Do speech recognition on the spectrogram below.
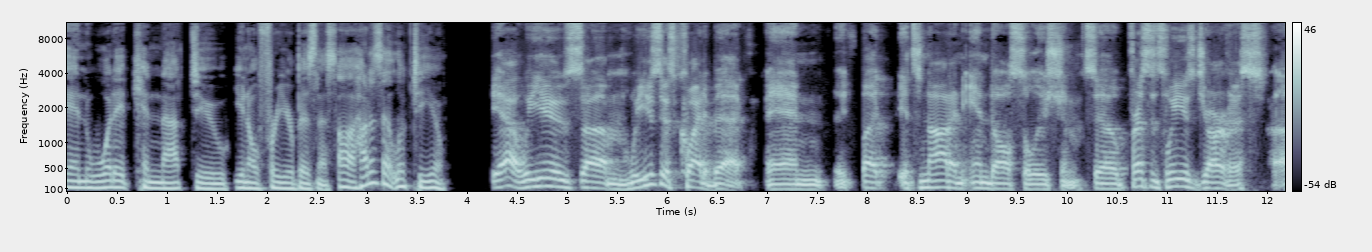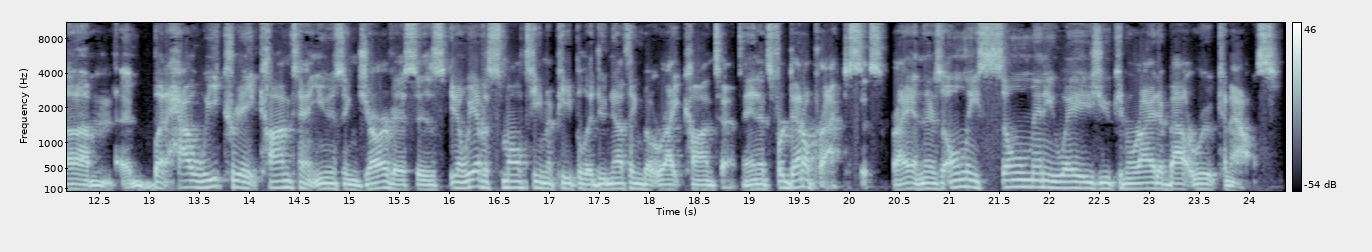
and what it cannot do, you know, for your business. Uh, how does that look to you? Yeah, we use um, we use this quite a bit, and but it's not an end all solution. So, for instance, we use Jarvis, um, but how we create content using Jarvis is, you know, we have a small team of people that do nothing but write content, and it's for dental practices, right? And there's only so many ways you can write about root canals.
